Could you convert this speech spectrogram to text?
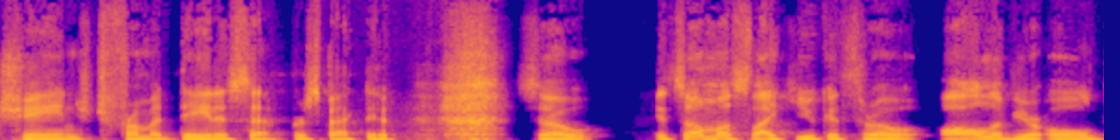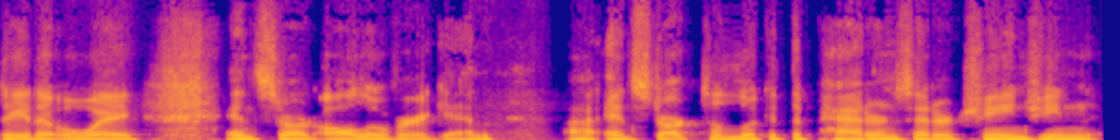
changed from a data set perspective. So it's almost like you could throw all of your old data away and start all over again uh, and start to look at the patterns that are changing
